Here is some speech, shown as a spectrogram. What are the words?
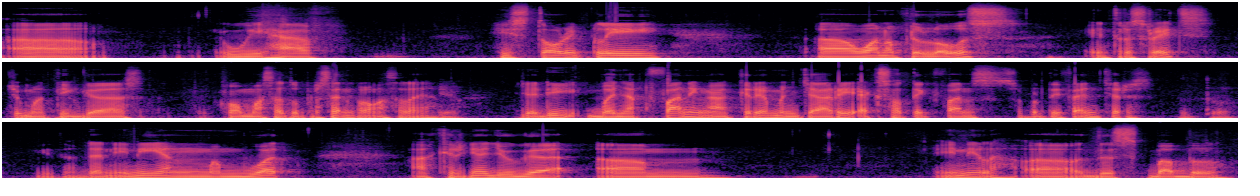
uh, we have historically uh, one of the lowest interest rates cuma 3,1 persen kalau nggak salah ya. Iya. Jadi banyak fund yang akhirnya mencari exotic funds seperti ventures Betul. gitu dan ini yang membuat akhirnya juga um, inilah uh, this bubble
